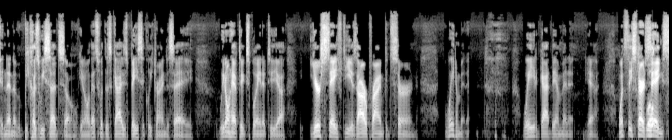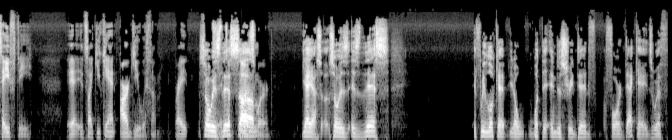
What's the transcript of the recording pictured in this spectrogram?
and then because we said so, you know, that's what this guy's basically trying to say. We don't have to explain it to you. Your safety is our prime concern. Wait a minute. Wait a goddamn minute. Yeah. Once they start Well- saying safety, it's like you can't argue with them, right? So is It's this a um, buzzword? Yeah, yeah. So, so is is this? If we look at you know what the industry did for decades with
